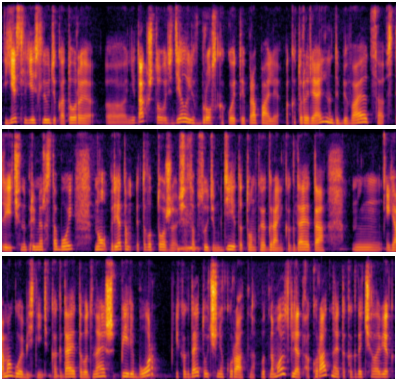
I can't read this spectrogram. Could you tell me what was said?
Если есть люди, которые э, не так, что сделали вброс какой-то и пропали, а которые реально добиваются встречи, например, с тобой, но при этом это вот тоже сейчас обсудим, где эта тонкая грань, когда это, я могу объяснить, когда это вот, знаешь, перебор, и когда это очень аккуратно. Вот на мой взгляд, аккуратно это когда человек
